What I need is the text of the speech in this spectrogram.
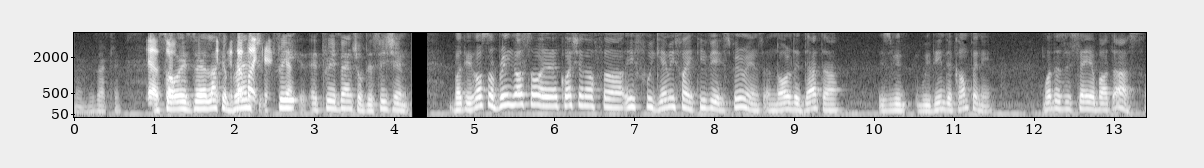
yeah exactly. Yeah. so, it's uh, like a it's branch, like it, tree, a tree bench of decision. But it also brings also a question of uh, if we gamify TV experience and all the data is with, within the company, what does it say about us?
